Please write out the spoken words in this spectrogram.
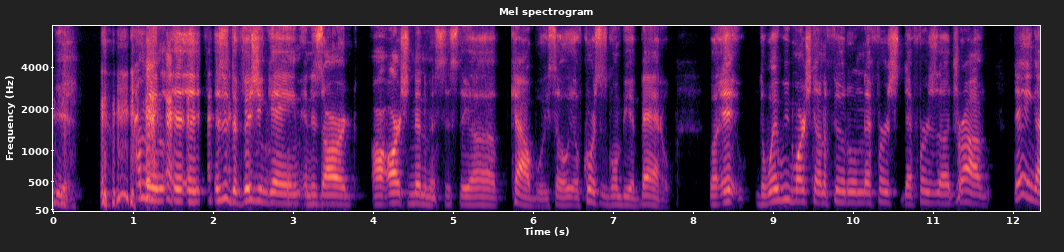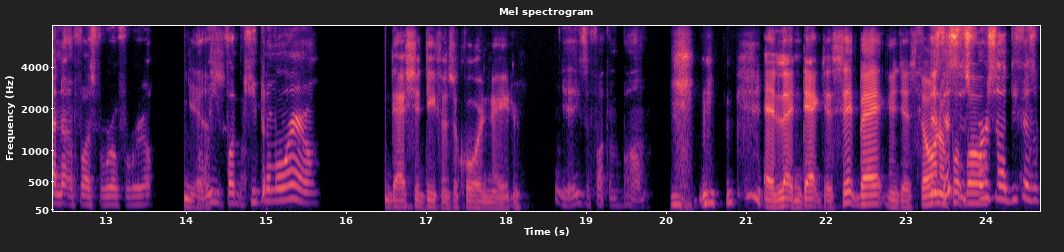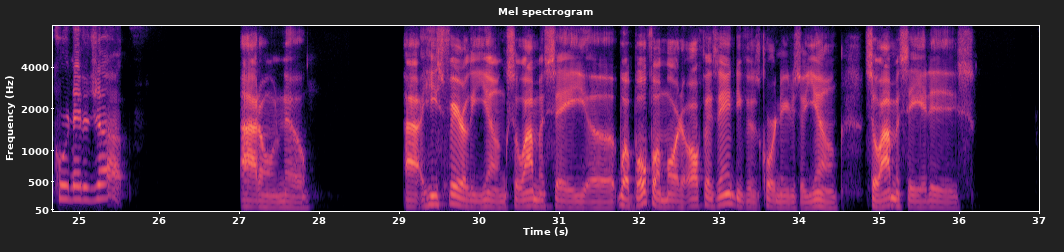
Yeah, I mean it, it- it's a division game, and it's our our arch nemesis, the uh Cowboys. So of course it's going to be a battle. But it the way we marched down the field on that first that first uh, drive, they ain't got nothing for us for real, for real. Yeah. we fucking keeping them around. that's your defensive coordinator. Yeah, he's a fucking bum. and letting Dak just sit back and just throwing Is a this his football. first uh, defensive coordinator job? I don't know. Uh, he's fairly young, so I'm gonna say, uh, well, both of them are the offense and defense coordinators are young, so I'm gonna say it is.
